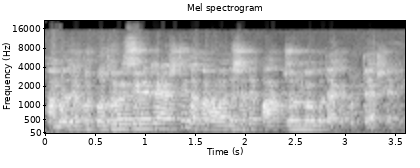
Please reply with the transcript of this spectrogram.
আমরা যখন প্রথমে সিলেটে আসছি, তখন আমাদের সাথে পাঁচজন লোকও দেখা করতে আসে নাই।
